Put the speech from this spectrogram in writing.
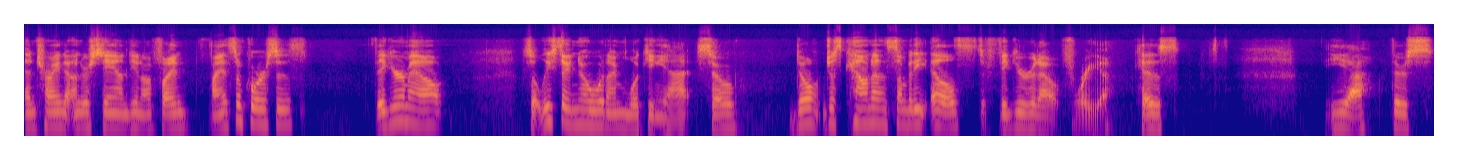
and trying to understand you know find find some courses figure them out so at least i know what i'm looking at. So don't just count on somebody else to figure it out for you because yeah there's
